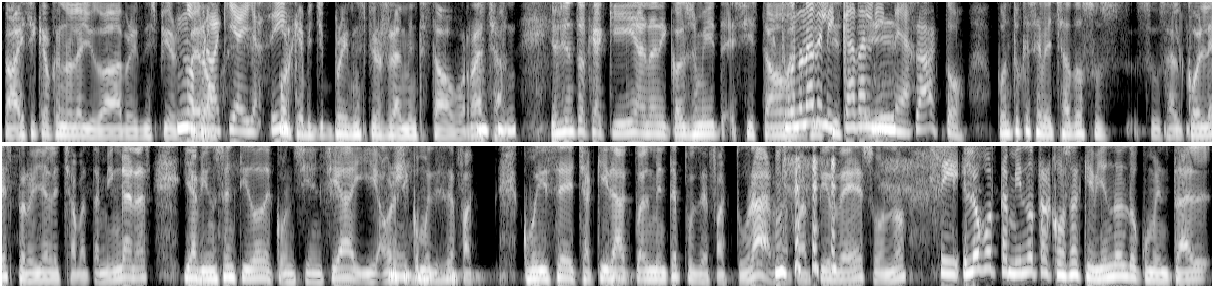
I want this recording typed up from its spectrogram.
Pero ahí sí creo que no le ayudó a Britney Spears. No, pero aquí a ella sí. Porque Britney Spears realmente estaba borracha. Yo siento que aquí Anna Nicole Smith sí estaba... Estuvo en una sí, sí, delicada línea. Exacto. Pon tú que se había echado sus, sus alcoholes, pero ella le echaba también ganas y había un sentido de conciencia y ahora Sí. como dice como dice Shakira actualmente, pues de facturar a partir de eso, ¿no? Sí. Y luego también otra cosa que viendo el documental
